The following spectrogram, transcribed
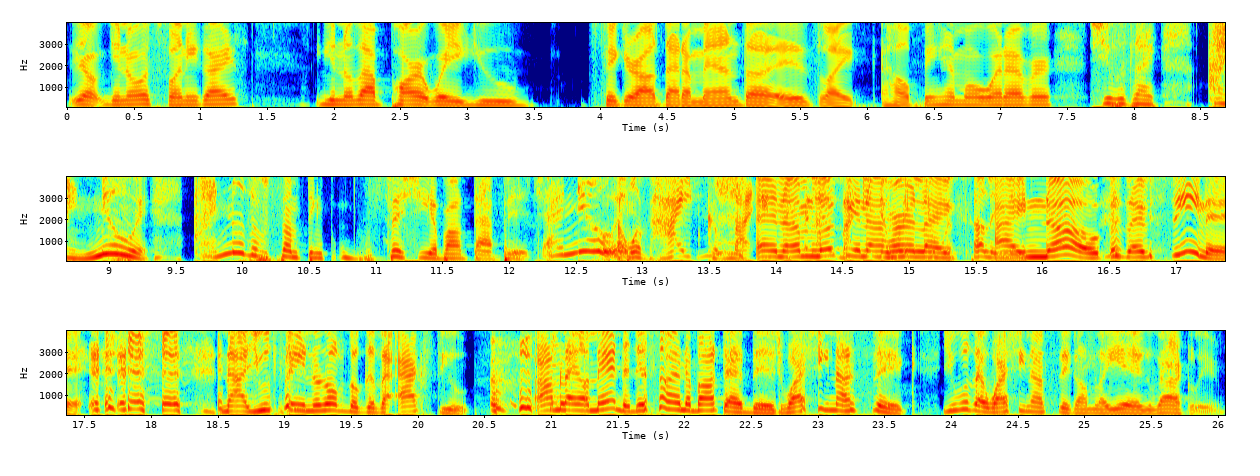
Yo, you know what's funny, guys? You know that part where you figure out that Amanda is like helping him or whatever. She was like, "I knew it. I knew there was something fishy about that bitch. I knew it." I was hyped because my and I'm looking at her like, "I me. know because I've seen it." Nah, you was paying it off though because I asked you. I'm like Amanda, there's something about that bitch. Why she not sick? You was like, why she not sick? I'm like, yeah, exactly.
